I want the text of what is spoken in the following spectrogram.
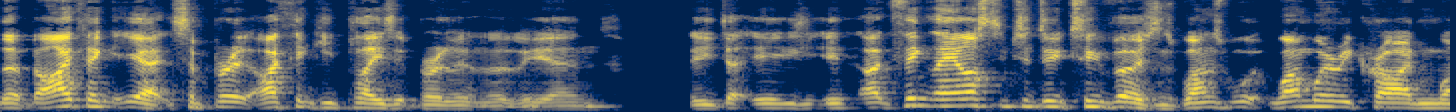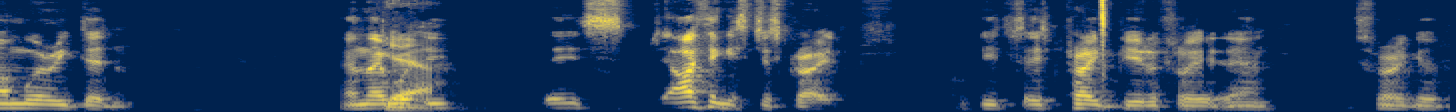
But I think, yeah, it's a brilliant. I think he plays it brilliantly at the end. He, he, he, I think they asked him to do two versions. One's one where he cried and one where he didn't. And they yeah. it's. I think it's just great. It's it's played beautifully at the end. It's very good.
